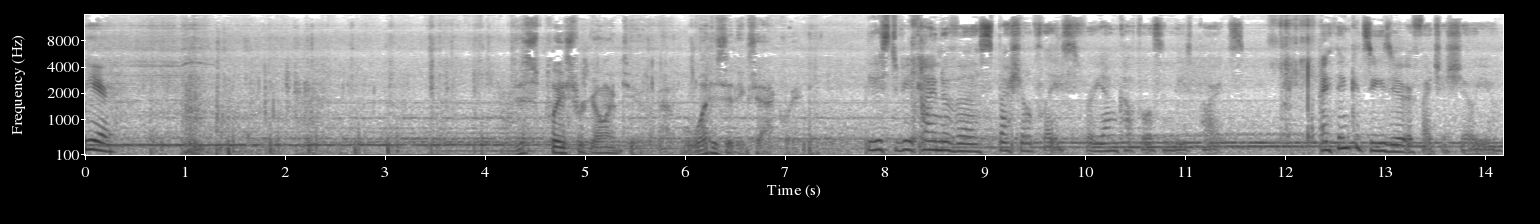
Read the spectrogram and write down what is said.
here. This place we're going to, uh, what is it exactly? It used to be kind of a special place for young couples in these parts. I think it's easier if I just show you.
